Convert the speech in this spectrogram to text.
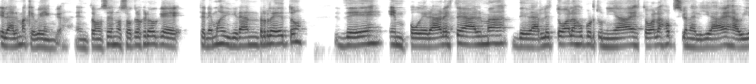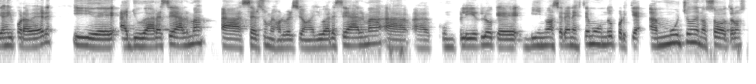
el alma que venga. Entonces nosotros creo que tenemos el gran reto de empoderar este alma, de darle todas las oportunidades, todas las opcionalidades habidas y por haber, y de ayudar a ese alma a ser su mejor versión, ayudar a ese alma a, a, cumplir lo que vino a hacer en este mundo, porque a muchos de nosotros,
